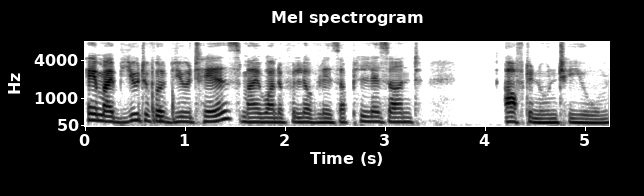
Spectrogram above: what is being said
Hey, my beautiful beauties, my wonderful lovelies, a pleasant afternoon to you.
